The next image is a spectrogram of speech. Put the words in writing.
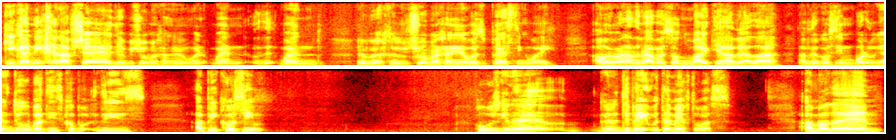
When when when Shur ben was passing away, I went on the rabbi told him, "Mighty have Allah, What are we going to do about these these apikosim? Who's going to debate with them after us?" Amar lahem,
